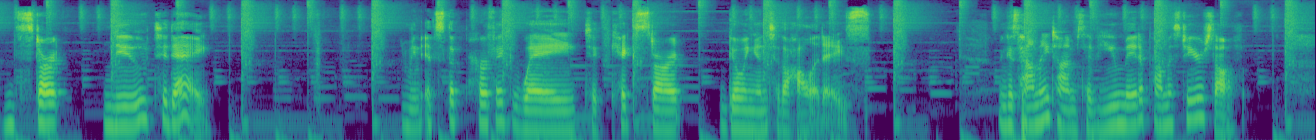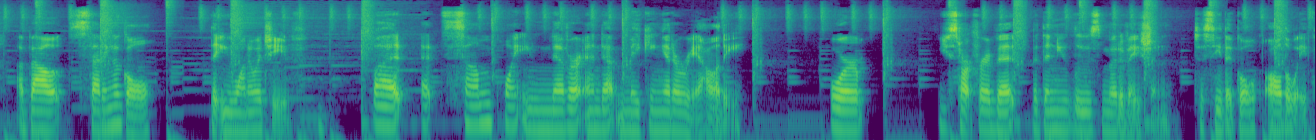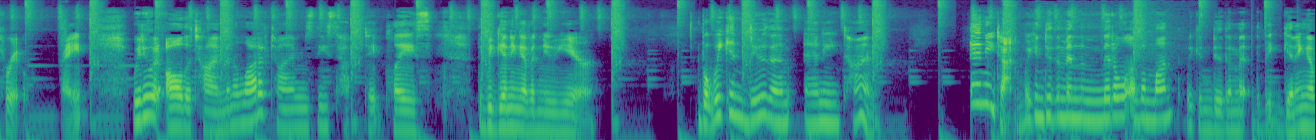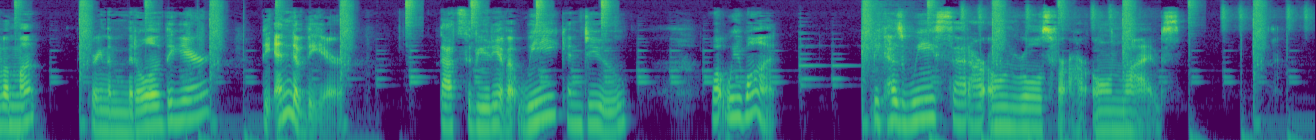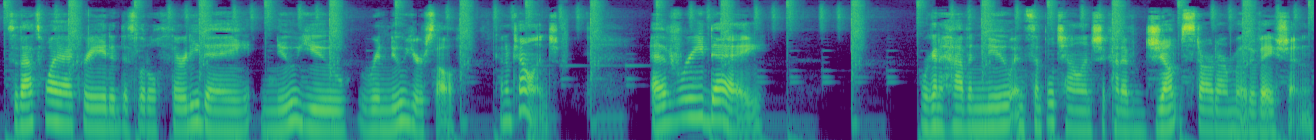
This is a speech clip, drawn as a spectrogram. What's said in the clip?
and start new today. I mean, it's the perfect way to kickstart going into the holidays. Because how many times have you made a promise to yourself about setting a goal that you want to achieve? But at some point, you never end up making it a reality. Or you start for a bit, but then you lose motivation to see the goal all the way through, right? We do it all the time. And a lot of times these take place the beginning of a new year. But we can do them anytime. Anytime. We can do them in the middle of a month. We can do them at the beginning of a month, during the middle of the year, the end of the year. That's the beauty of it. We can do what we want because we set our own rules for our own lives. So that's why I created this little 30 day new you, renew yourself kind of challenge. Every day, we're going to have a new and simple challenge to kind of jumpstart our motivation.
